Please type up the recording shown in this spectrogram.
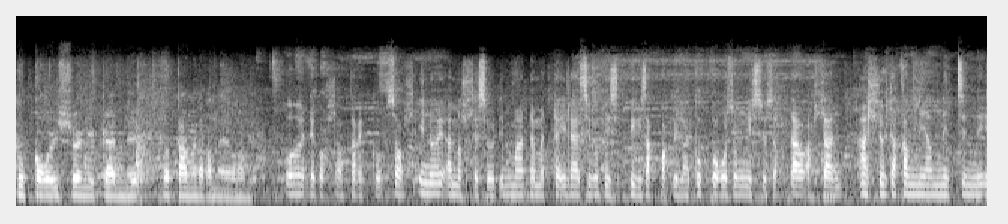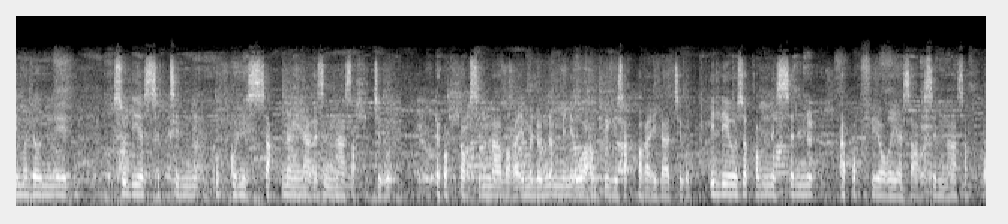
куккоруиссуангиккаанни эққааманеқарнаерама уа такорлаартарикку соорл инуи амерласуут иммаа таматта илаасигу пигисарпар ила куккорусунгиссусеқ таа арлаан ааллутақарниарнитсинни ималуунни сулиассатсинни куккунисса нангиарисиннаасарлутигу такорлоорсиннаавара ималуннаммини уаам пигисарпара илаатигут илиусеқарниссаннут апорфиориасаарсиннаасарпо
